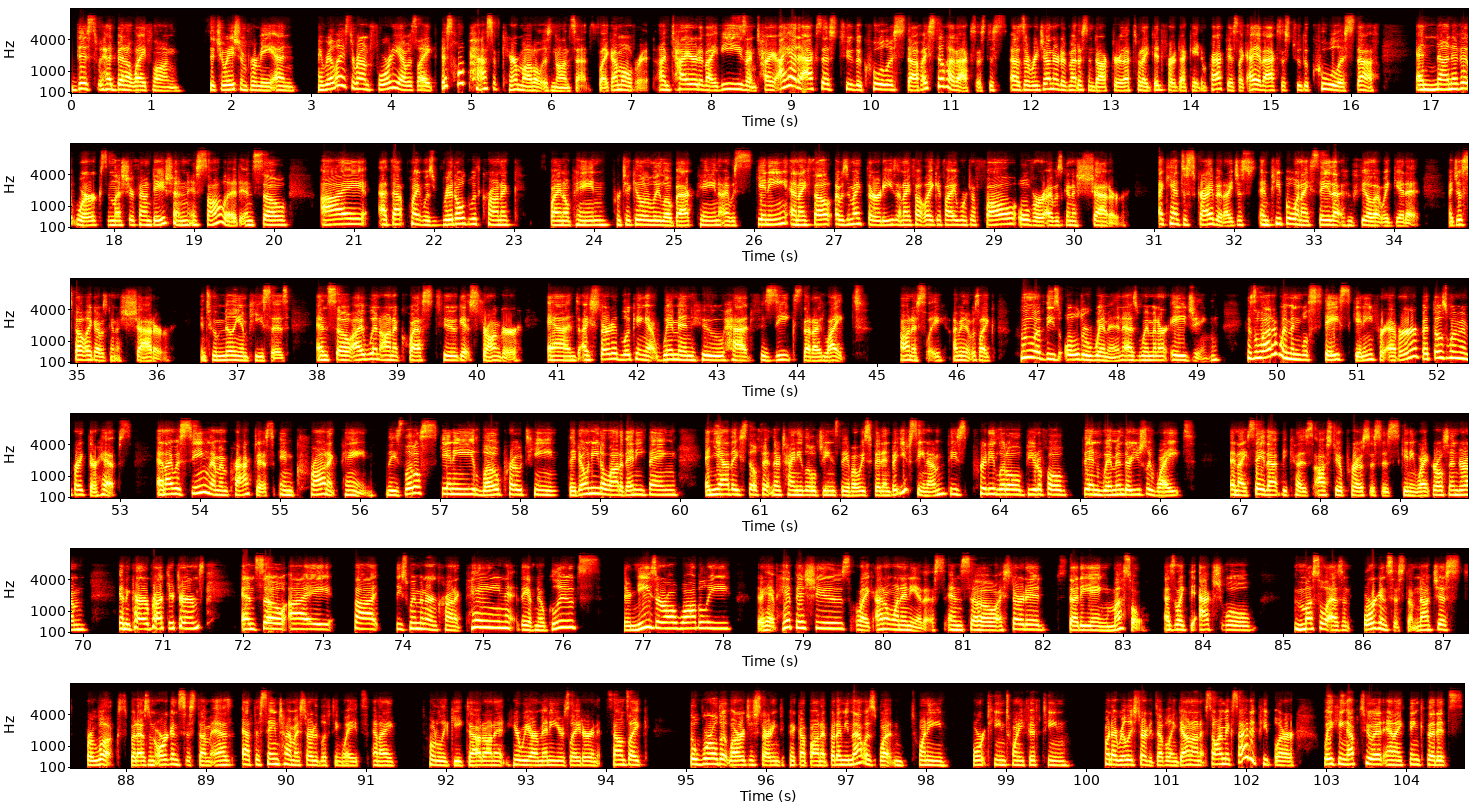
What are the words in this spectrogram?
this had been a lifelong situation for me. And I realized around 40, I was like, this whole passive care model is nonsense. Like, I'm over it. I'm tired of IVs. I'm tired. I had access to the coolest stuff. I still have access to, as a regenerative medicine doctor, that's what I did for a decade in practice. Like, I have access to the coolest stuff, and none of it works unless your foundation is solid. And so, I, at that point, was riddled with chronic spinal pain, particularly low back pain. I was skinny and I felt I was in my 30s, and I felt like if I were to fall over, I was going to shatter. I can't describe it. I just, and people, when I say that who feel that way, get it. I just felt like I was going to shatter into a million pieces. And so I went on a quest to get stronger. And I started looking at women who had physiques that I liked, honestly. I mean, it was like, who of these older women, as women are aging, because a lot of women will stay skinny forever, but those women break their hips. And I was seeing them in practice in chronic pain. These little skinny, low protein, they don't eat a lot of anything. And yeah, they still fit in their tiny little jeans they've always fit in, but you've seen them, these pretty little, beautiful, thin women. They're usually white. And I say that because osteoporosis is skinny white girl syndrome in the chiropractor terms. And so I thought these women are in chronic pain. They have no glutes. Their knees are all wobbly. They have hip issues. Like, I don't want any of this. And so I started studying muscle as like the actual muscle as an organ system, not just for looks, but as an organ system. As at the same time, I started lifting weights and I totally geeked out on it. Here we are many years later, and it sounds like the world at large is starting to pick up on it. But I mean, that was what in 2014, 2015, when I really started doubling down on it. So I'm excited people are waking up to it. And I think that it's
